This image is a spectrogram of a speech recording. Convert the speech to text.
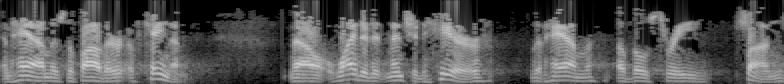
and Ham is the father of Canaan. Now, why did it mention here that Ham of those three sons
